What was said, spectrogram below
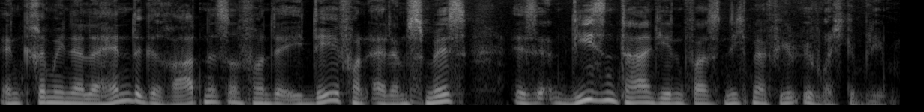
in kriminelle Hände geraten ist. Und von der Idee von Adam Smith ist in diesen Teilen jedenfalls nicht mehr viel übrig geblieben.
